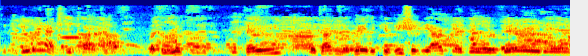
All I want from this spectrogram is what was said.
today. They weren't actually today, but they looked like it. Okay? We're talking about the Kavisha Biaka, they were buried in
